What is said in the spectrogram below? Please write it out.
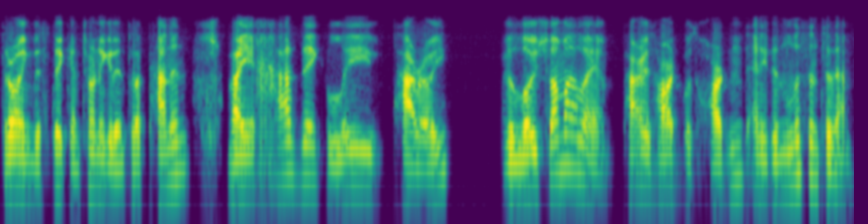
throwing the stick and turning it into a tanin, vayechazek leiv paroi, Pari's heart was hardened, and he didn't listen to them.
